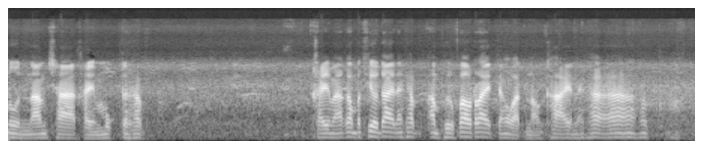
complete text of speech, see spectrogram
นู่นน้ำชาไข่มุกนะครับ ใครมาก็มาเที่ยวได้นะครับอำเภอเฝ้าไร่จังหวัดหนองคายนะครับ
